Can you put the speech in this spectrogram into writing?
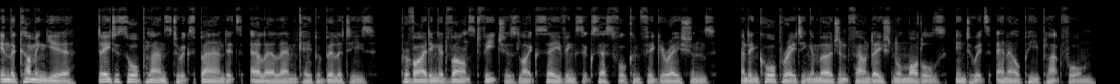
In the coming year, Datasaw plans to expand its LLM capabilities, providing advanced features like saving successful configurations and incorporating emergent foundational models into its NLP platform.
